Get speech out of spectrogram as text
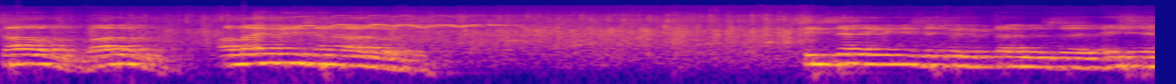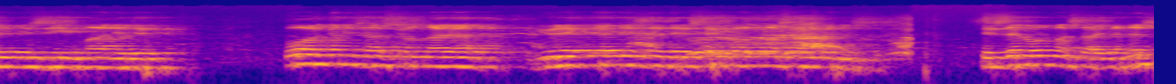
Sağ olun, var olun. Allah hepinizden razı olsun. Sizler evinizde çocuklarınızı, eşlerinizi ihmal edip bu organizasyonlara yüreklerinizle destek olmasaydınız, sizler olmasaydınız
